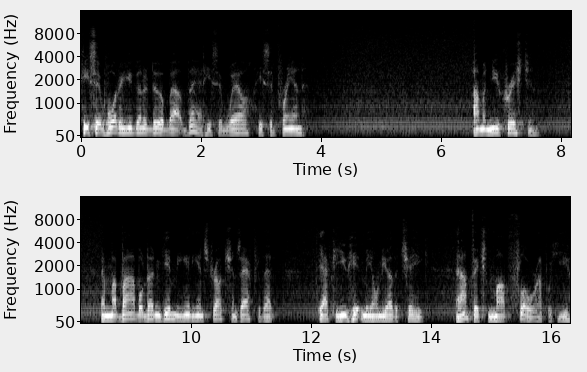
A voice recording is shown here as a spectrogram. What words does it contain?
He said, What are you going to do about that? He said, Well, he said, Friend, I'm a new Christian. And my Bible doesn't give me any instructions after that, after you hit me on the other cheek. And I'm fixing to mop the floor up with you.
